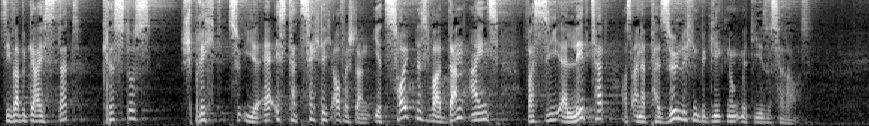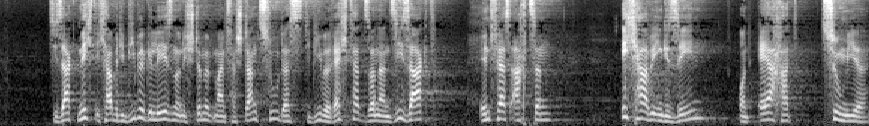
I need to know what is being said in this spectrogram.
Sie war begeistert. Christus spricht zu ihr. Er ist tatsächlich auferstanden. Ihr Zeugnis war dann eins, was sie erlebt hat aus einer persönlichen Begegnung mit Jesus heraus. Sie sagt nicht, ich habe die Bibel gelesen und ich stimme mit meinem Verstand zu, dass die Bibel recht hat, sondern sie sagt in Vers 18, ich habe ihn gesehen und er hat zu mir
